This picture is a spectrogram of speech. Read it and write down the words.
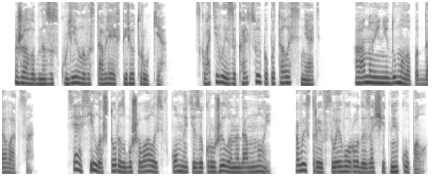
— жалобно заскулила, выставляя вперед руки. Схватилась за кольцо и попыталась снять. А оно и не думало поддаваться. Вся сила, что разбушевалась в комнате, закружила надо мной, выстроив своего рода защитный купол.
